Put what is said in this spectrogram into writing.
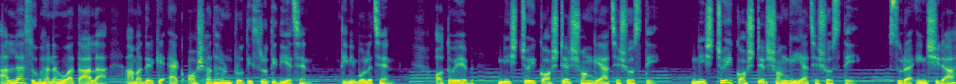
আল্লাহ সুবহানাহুয়া তাআলা আমাদেরকে এক অসাধারণ প্রতিশ্রুতি দিয়েছেন। তিনি বলেছেন, অতএব নিশ্চয়ই কষ্টের সঙ্গে আছে স্বস্তি। নিশ্চয়ই কষ্টের সঙ্গেই আছে স্বস্তি। সুরা ইনশিরাহ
